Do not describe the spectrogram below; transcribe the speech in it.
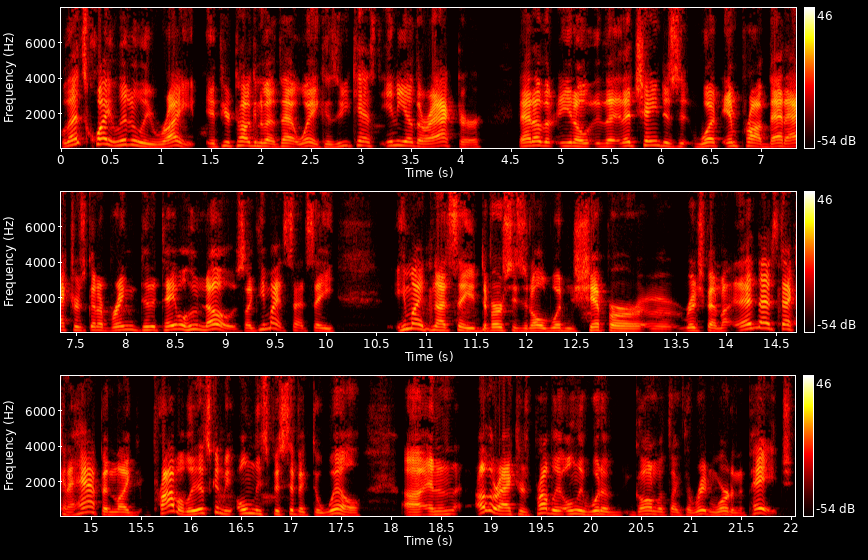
well, that's quite literally right if you're talking about that way. Because if you cast any other actor, that other, you know, that, that changes what improv that actor is going to bring to the table. Who knows? Like he might not say. He might not say diversity is an old wooden ship or, or rich man, and that's not going to happen. Like probably that's going to be only specific to Will. Uh, and other actors probably only would have gone with like the written word on the page.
